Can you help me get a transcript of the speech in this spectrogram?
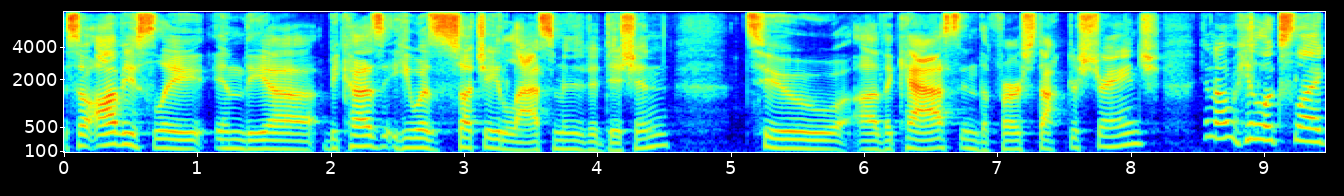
so obviously in the uh because he was such a last minute addition to uh the cast in the first Doctor Strange, you know, he looks like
